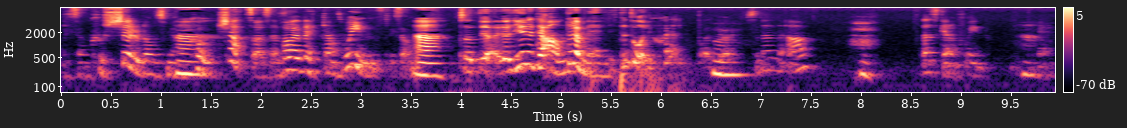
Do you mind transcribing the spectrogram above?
liksom, kurser och de som jag har coachat. Så här, vad är veckans wins? Liksom. Så att jag, jag ger det till andra men jag är lite dålig själv på att Mm. Så den, ja, den ska den få in. Okej.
